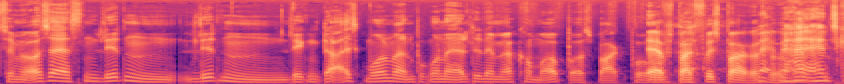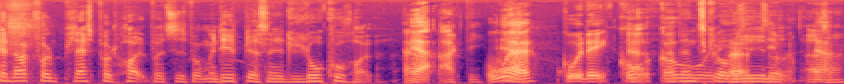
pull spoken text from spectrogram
Som jo også er sådan lidt en, lidt en legendarisk målmand, på grund af alt det der med at komme op og sparke på. Ja, spark frispark og Men, sådan men han, han skal nok få et plads på et hold på et tidspunkt, men det bliver sådan et lokohold Ja. agtigt Uha, Ja. god idé. God- ja, god- og den skriver idé. vi lige Ja. ned. Altså,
